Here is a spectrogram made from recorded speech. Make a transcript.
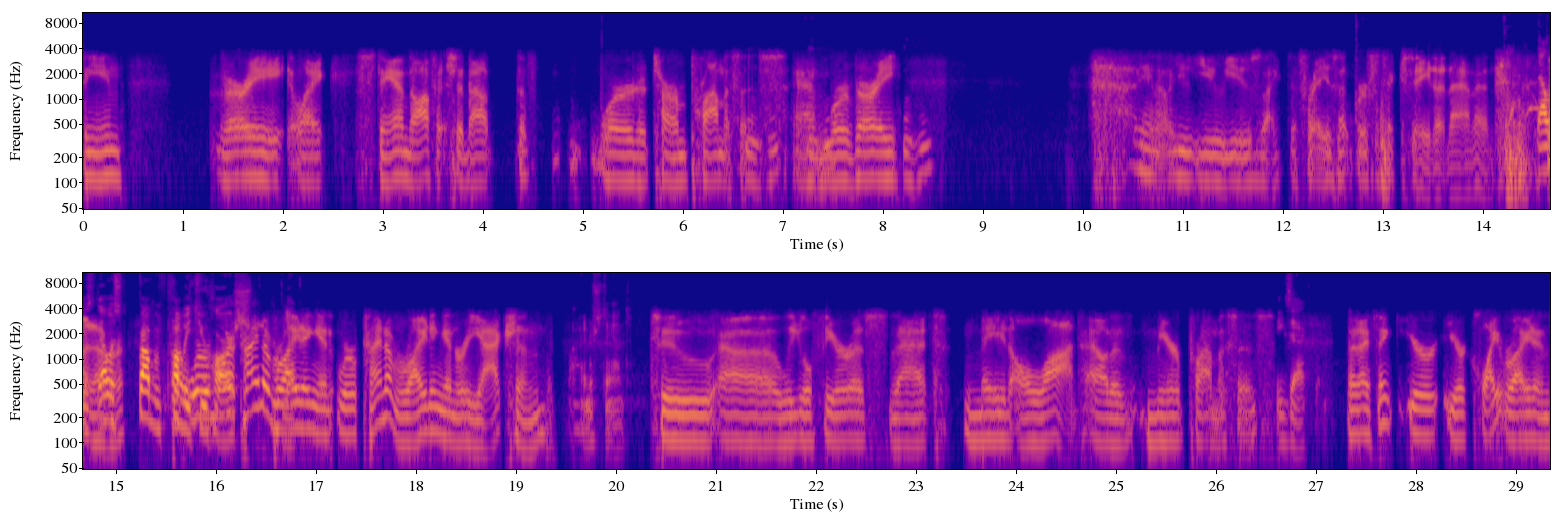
seem very like standoffish about the word or term promises. Hmm and hmm we're very hmm you know you you use like the phrase that we're fixated on it Yeah, that was that was whatever probably but probably we're too we're kind of Yeah, writing in we're kind of writing in reaction I understand. to uh, legal theorists that made a lot out of mere promises Exactly. But I think you're you're quite right in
